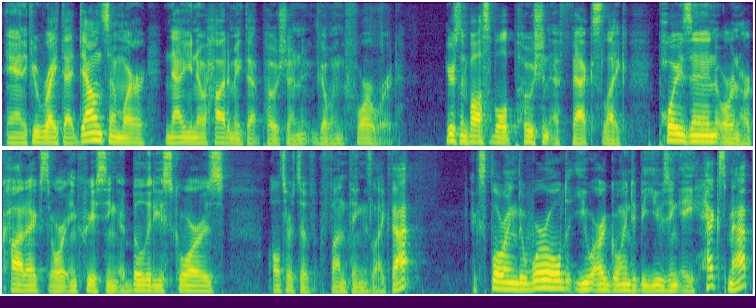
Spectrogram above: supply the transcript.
And if you write that down somewhere, now you know how to make that potion going forward. Here's some possible potion effects like poison or narcotics or increasing ability scores, all sorts of fun things like that. Exploring the world, you are going to be using a hex map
